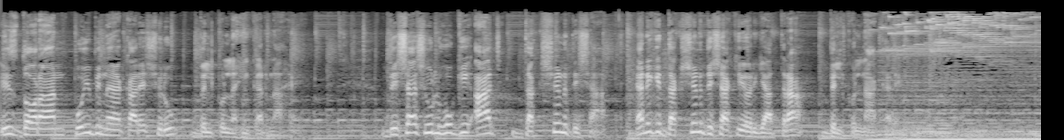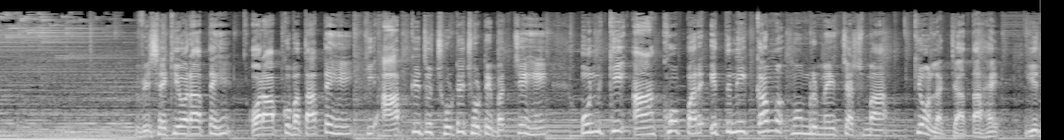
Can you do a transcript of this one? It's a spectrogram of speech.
इस दौरान कोई भी नया कार्य शुरू बिल्कुल नहीं करना है। दिशा शूल होगी आज दक्षिण दिशा यानी कि दक्षिण दिशा की ओर यात्रा बिल्कुल ना करें। विषय की ओर आते हैं और आपको बताते हैं कि आपके जो छोटे छोटे बच्चे हैं, उनकी आँखों पर इतनी कम उम्र में चश्मा क्यों लग जाता है? ये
